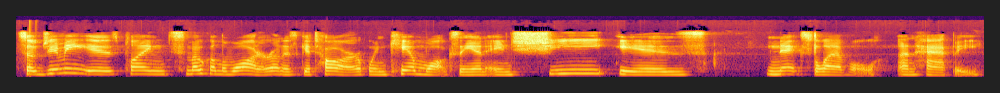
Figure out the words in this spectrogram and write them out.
So Jimmy is playing Smoke on the Water on his guitar when Kim walks in and she is next level unhappy.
